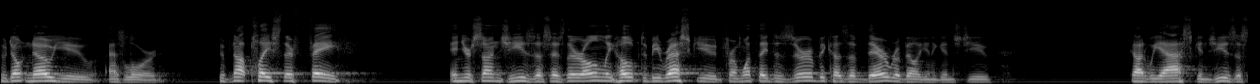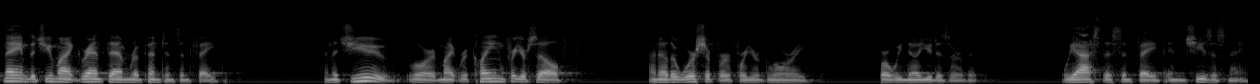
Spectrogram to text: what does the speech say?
who don't know you as Lord, who've not placed their faith in your Son Jesus as their only hope to be rescued from what they deserve because of their rebellion against you. God, we ask in Jesus' name that you might grant them repentance and faith, and that you, Lord, might reclaim for yourself another worshiper for your glory, for we know you deserve it. We ask this in faith in Jesus' name.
